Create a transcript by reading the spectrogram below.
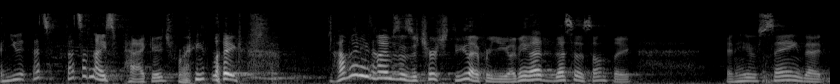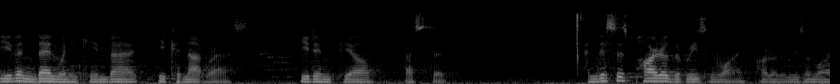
and you that's that's a nice package, right? like how many times does a church do that for you? I mean that that says something. And he was saying that even then when he came back, he could not rest. He didn't feel rested. And this is part of the reason why. Part of the reason why.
